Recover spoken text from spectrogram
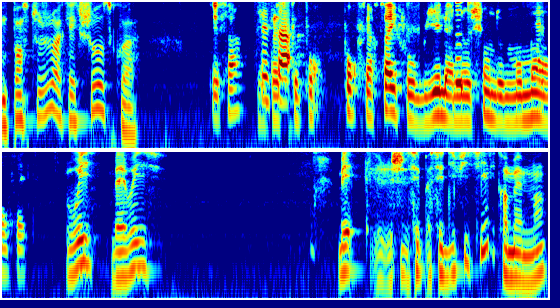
on pense toujours à quelque chose, quoi. C'est ça. C'est parce que pour, pour faire ça, il faut oublier la notion de moment, en fait. Oui, ben oui. Mais euh, c'est difficile quand même. Hein.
